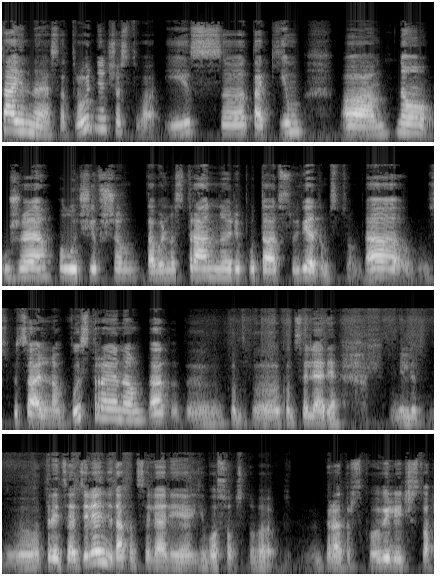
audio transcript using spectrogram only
тайное сотрудничество и с таким, э, ну, уже получившим довольно странную репутацию ведомством, да, специально выстроенным, да, э, канцелярия или э, третье отделение, да, канцелярия его собственного императорского величества,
